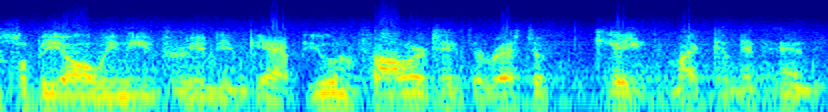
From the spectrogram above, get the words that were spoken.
This will be all we need for Indian Gap. You and Fowler take the rest of the cave. It might come in handy.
